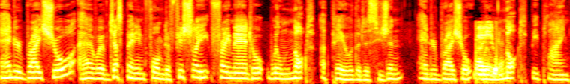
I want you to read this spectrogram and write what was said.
Andrew Brayshaw, uh, we've just been informed officially Fremantle will not appeal the decision. Andrew Brayshaw will not be playing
